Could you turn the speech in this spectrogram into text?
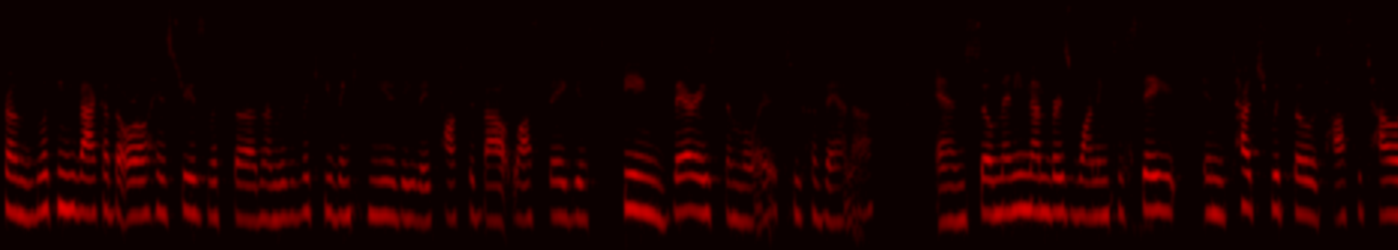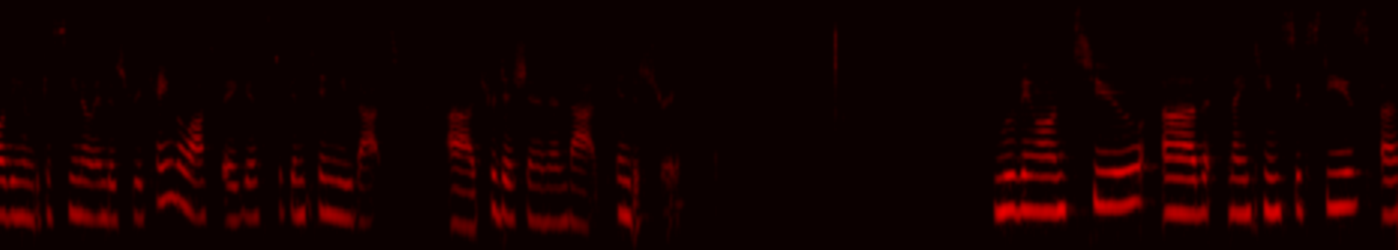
from looking back at the oral histories with the members of the Cuban community, they talked about Las Vegas being very similar to Havana. And so many members wanting to stay in touch with those hospitality and the casino industry came to Las Vegas to continue that uh, tradition and that industry. Moving on to uh, the 1960s, uh,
